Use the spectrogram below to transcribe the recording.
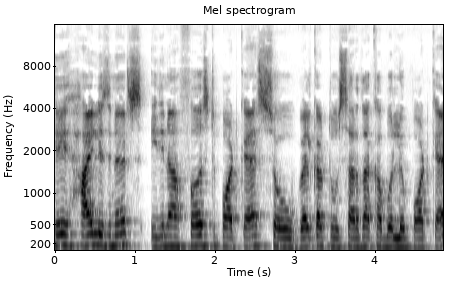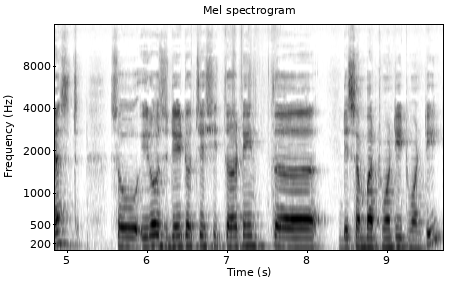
హే హాయ్ లిజనర్స్ ఇది నా first podcast so welcome to Sarada Kaburlu podcast so ఈరోజు డేట్ వచ్చేసి thirteenth December twenty twenty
